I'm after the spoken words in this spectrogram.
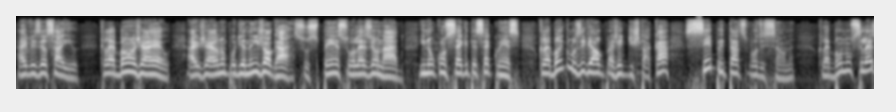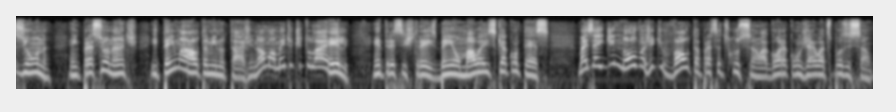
Aí Viseu saiu. Clebão ou Jael? Aí o Jael não podia nem jogar, suspenso ou lesionado, e não consegue ter sequência. O Clebão, inclusive, é algo pra gente destacar, sempre está à disposição, né? O Clebão não se lesiona, é impressionante. E tem uma alta minutagem. Normalmente o titular é ele. Entre esses três, bem ou mal, é isso que acontece. Mas aí, de novo, a gente volta para essa discussão, agora com o Jael à disposição.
